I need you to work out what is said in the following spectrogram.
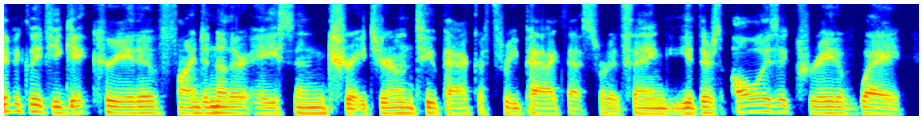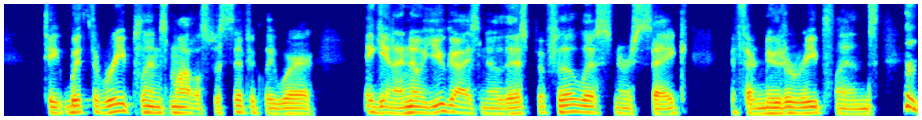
typically if you get creative find another asin create your own two pack or three pack that sort of thing you, there's always a creative way to with the replens model specifically where again i know you guys know this but for the listeners sake if they're new to replens hmm.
